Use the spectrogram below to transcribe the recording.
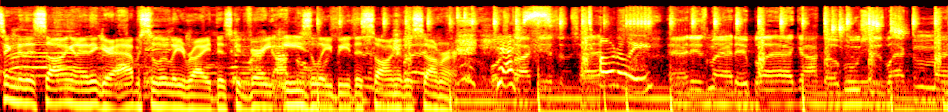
listening to this song, and I think you're absolutely right. This could very easily be the song of the summer. Yes, totally.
